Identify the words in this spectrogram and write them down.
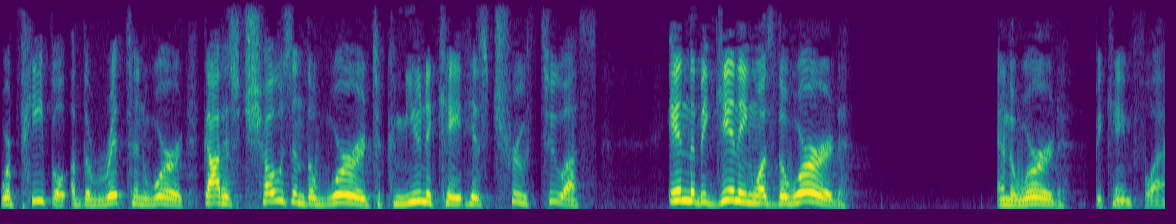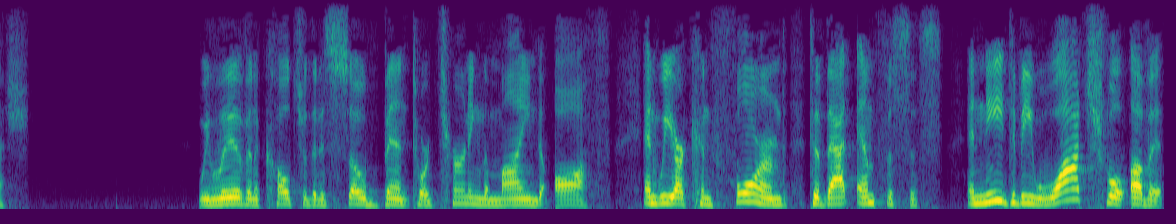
We're people of the written word. God has chosen the word to communicate his truth to us. In the beginning was the word, and the word became flesh. We live in a culture that is so bent toward turning the mind off, and we are conformed to that emphasis and need to be watchful of it.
